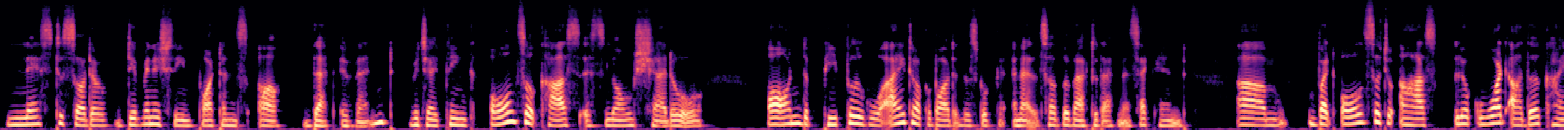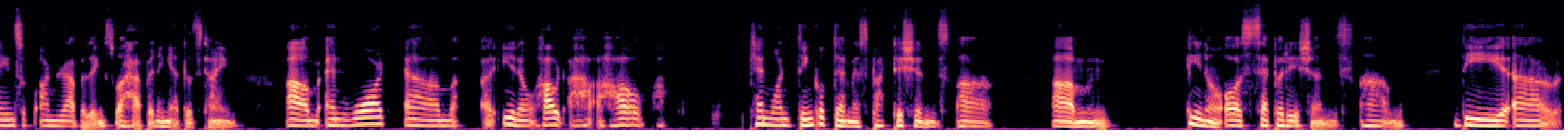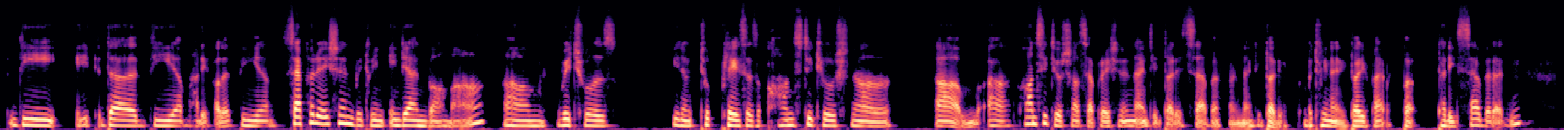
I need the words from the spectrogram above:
less to sort of diminish the importance of that event, which I think also casts its long shadow on the people who I talk about in this book, and I'll circle back to that in a second, um, but also to ask, look, what other kinds of unravelings were happening at this time, um, and what um, uh, you know, how, how, can one think of them as partitions, uh, um, you know, or separations? Um, the uh, the the the um, how do you call it? The um, separation between India and Burma, um, which was, you know, took place as a constitutional um, uh, constitutional separation in 1937 or 1930 between 1935 and 37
